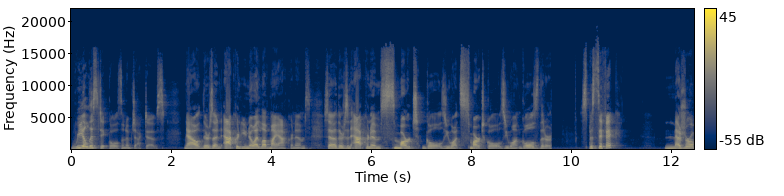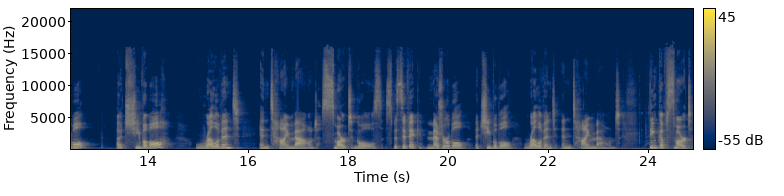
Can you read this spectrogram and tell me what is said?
realistic goals and objectives. Now, there's an acronym, you know, I love my acronyms. So, there's an acronym SMART goals. You want SMART goals. You want goals that are specific, measurable, achievable, relevant, and time bound. SMART goals specific, measurable, achievable, relevant, and time bound. Think of SMART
